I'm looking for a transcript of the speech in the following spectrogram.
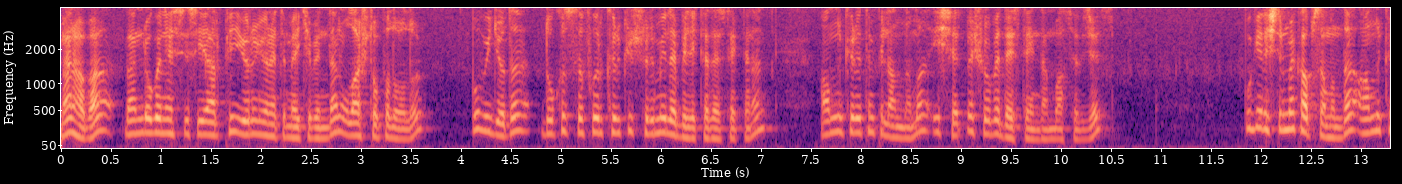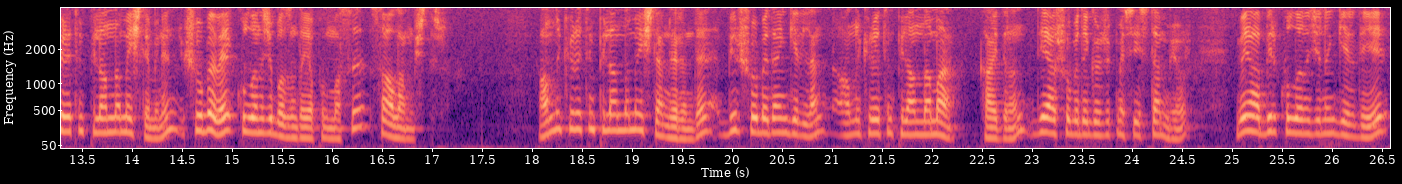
Merhaba, ben Logonesis ERP ürün yönetimi ekibinden Ulaş Topaloğlu. Bu videoda 9043 sürümüyle birlikte desteklenen anlık üretim planlama işletme şube desteğinden bahsedeceğiz. Bu geliştirme kapsamında anlık üretim planlama işleminin şube ve kullanıcı bazında yapılması sağlanmıştır. Anlık üretim planlama işlemlerinde bir şubeden girilen anlık üretim planlama kaydının diğer şubede gözükmesi istenmiyor veya bir kullanıcının girdiği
